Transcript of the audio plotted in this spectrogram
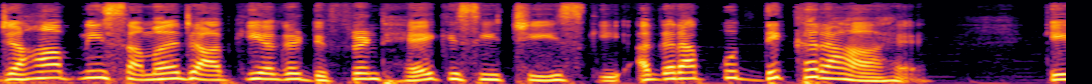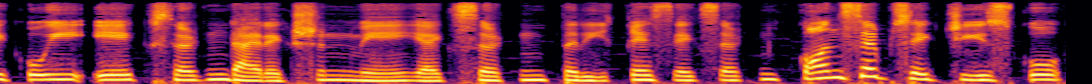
जहाँ अपनी समझ आपकी अगर डिफरेंट है किसी चीज़ की, अगर आपको दिख रहा है कि कोई एक सर्टन डायरेक्शन में या एक सर्टन तरीके से एक सर्टन कॉन्सेप्ट से एक चीज़ को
